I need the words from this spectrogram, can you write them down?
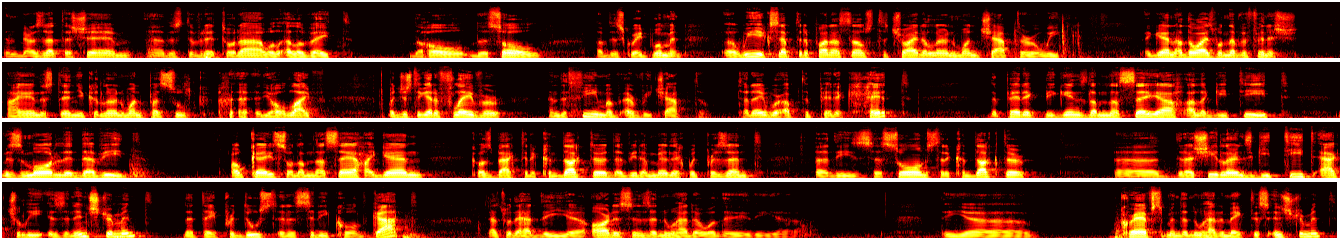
And Be'ezrat Hashem, uh, this Devrei Torah will elevate the whole, the soul of this great woman uh, we accepted upon ourselves to try to learn one chapter a week. Again, otherwise we'll never finish. I understand you could learn one pasuk your whole life, but just to get a flavor and the theme of every chapter. Today we're up to Perek Het. The Perek begins Lamnaseyah ala Gitit Mizmor le David. Okay, so Lamnaseyah again goes back to the conductor. David Amelech would present uh, these uh, songs to the conductor. Uh, Rashi learns gitit actually is an instrument that they produced in a city called Gat. That's where they had the uh, artisans that knew how to, or the the uh, the uh, craftsmen that knew how to make this instrument.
